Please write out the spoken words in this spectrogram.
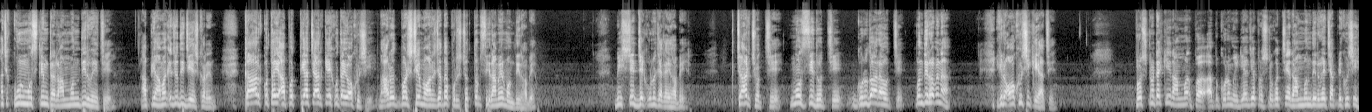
আচ্ছা কোন মুসলিমটা রাম মন্দির হয়েছে? আপনি আমাকে যদি জিজ্ঞেস করেন, কার কোথায় আপত্তি আছে আর কে কোথায় অখুশি? ভারতবর্ষে মর্যাদা পুরুষোত্তম শ্রীরামের মন্দির হবে। বিশ্বের যে কোনো জায়গায় হবে। চার্চ হচ্ছে, মসজিদ হচ্ছে, গুরুদ্বারা হচ্ছে, মন্দির হবে না? এখানে অখুশি কে আছে? প্রশ্নটা কি রাম কোনো মিডিয়া যে প্রশ্ন করছে, রাম মন্দির হয়েছে, আপনি খুশি?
